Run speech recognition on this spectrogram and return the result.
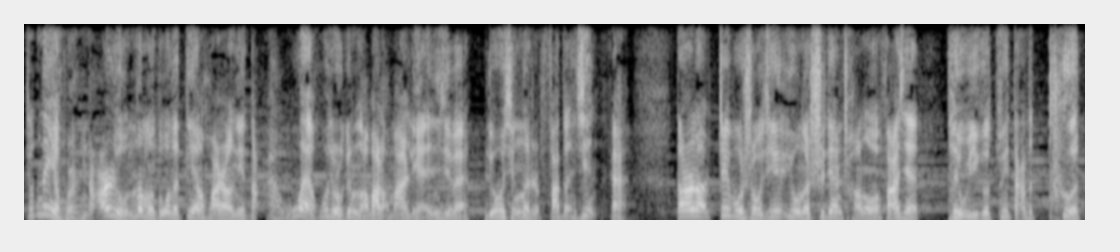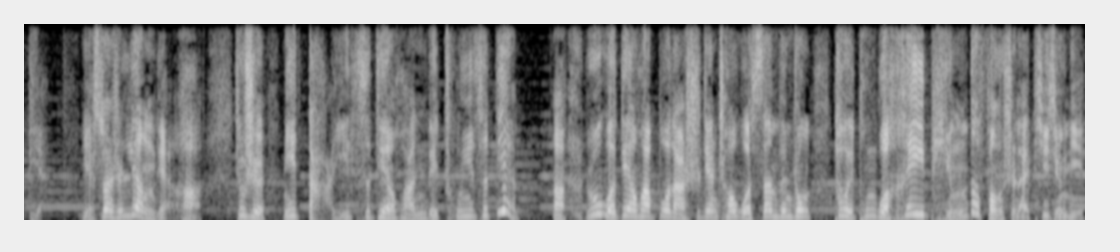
就那会儿哪有那么多的电话让你打呀，无外乎就是跟老爸老妈联系呗，流行的是发短信，哎，当然了，这部手机用的时间长了，我发现它有一个最大的特点。也算是亮点哈，就是你打一次电话，你得充一次电啊。如果电话拨打时间超过三分钟，它会通过黑屏的方式来提醒你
